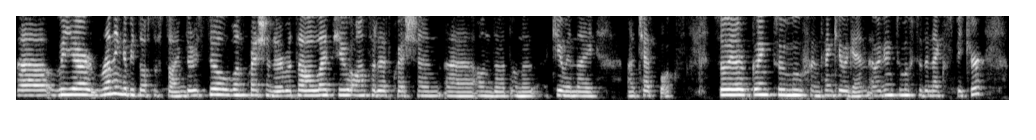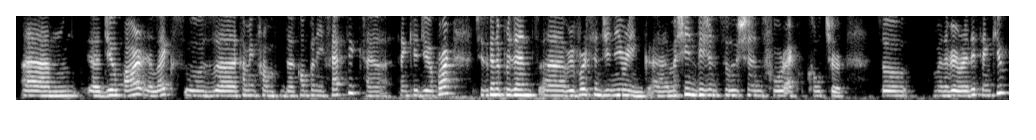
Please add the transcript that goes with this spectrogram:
Uh, we are running a bit out of time. There is still one question there, but I'll let you answer that question uh, on that on the Q and A uh, chat box. So we're going to move, and thank you again. and We're going to move to the next speaker, um, uh, Gyopár Elekes, who's uh, coming from the company Faptic. Uh, thank you, Gyopár. She's going to present uh, reverse engineering, uh, machine vision solution for aquaculture. So whenever you're ready, thank you.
